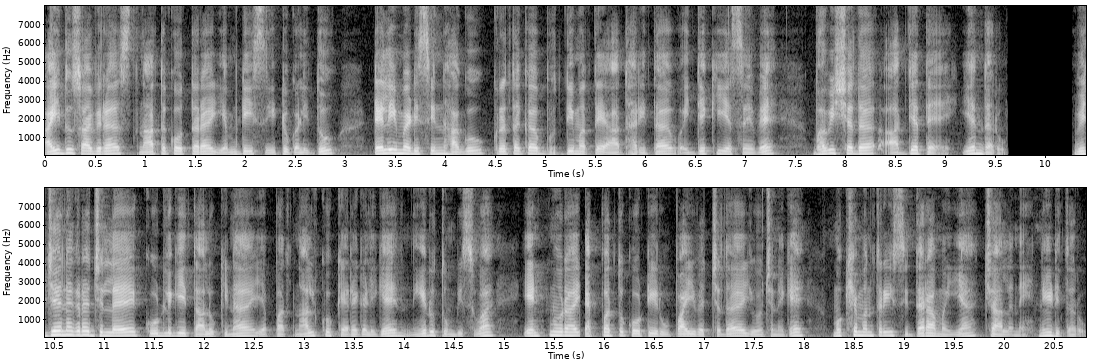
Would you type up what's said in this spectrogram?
ಐದು ಸಾವಿರ ಸ್ನಾತಕೋತ್ತರ ಎಂಡಿ ಸೀಟುಗಳಿದ್ದು, ಟೆಲಿಮೆಡಿಸಿನ್ ಹಾಗೂ ಕೃತಕ ಬುದ್ಧಿಮತ್ತೆ ಆಧಾರಿತ ವೈದ್ಯಕೀಯ ಸೇವೆ ಭವಿಷ್ಯದ ಆದ್ಯತೆ ಎಂದರು. ವಿಜಯನಗರ ಜಿಲ್ಲೆ ಕೂಡ್ಲಿಗಿ ತಾಲೂಕಿನ ಎಪ್ಪತ್ನಾಲ್ಕು ಕೆರೆಗಳಿಗೆ ನೀರು ತುಂಬಿಸುವ ಎಂಟುನೂರ ಎಪ್ಪತ್ತು ಕೋಟಿ ರೂಪಾಯಿ ವೆಚ್ಚದ ಯೋಜನೆಗೆ ಮುಖ್ಯಮಂತ್ರಿ ಸಿದ್ದರಾಮಯ್ಯ ಚಾಲನೆ ನೀಡಿದರು.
